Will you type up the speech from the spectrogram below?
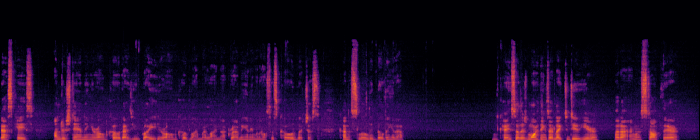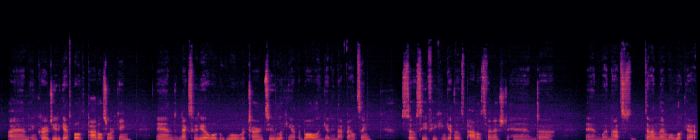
best case understanding your own code as you write your own code line by line not grabbing anyone else's code but just kind of slowly building it up. Okay so there's more things I'd like to do here but I, am going to stop there and encourage you to get both paddles working and next video we'll, we'll return to looking at the ball and getting that bouncing so see if you can get those paddles finished and uh, and when that's done then we'll look at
